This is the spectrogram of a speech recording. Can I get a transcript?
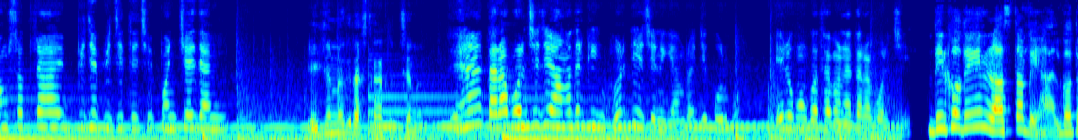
সংসদটা বিজেপি জিতেছে পঞ্চায়েত আমি। এই জন্য কি রাস্তাঘাট হচ্ছে না? হ্যাঁ তারা বলছে যে আমাদের কি ভোট দিয়েছে নাকি আমরা যে করব? এরকম কথা মানে তারা বলছে। দীর্ঘদিন রাস্তা বেহাল গত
